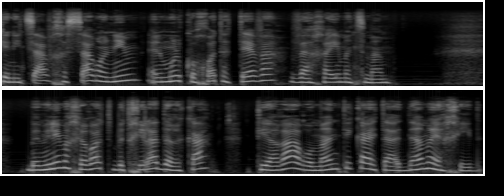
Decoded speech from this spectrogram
כניצב חסר אונים אל מול כוחות הטבע והחיים עצמם. במילים אחרות, בתחילת דרכה, תיארה הרומנטיקה את האדם היחיד,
